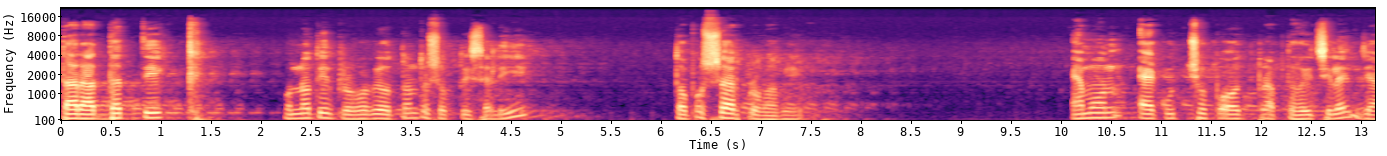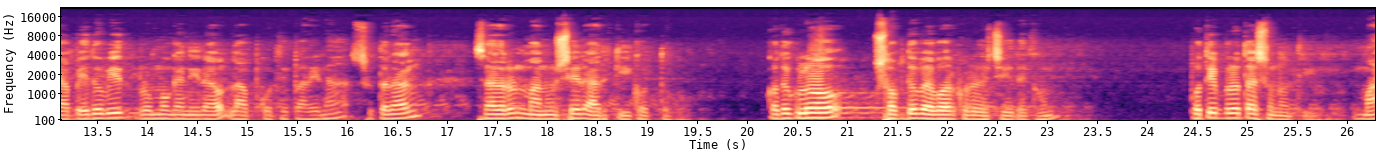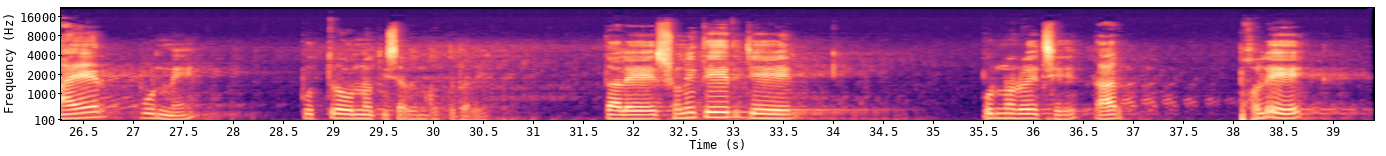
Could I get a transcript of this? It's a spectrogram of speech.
তার আধ্যাত্মিক উন্নতির প্রভাবে অত্যন্ত শক্তিশালী তপস্যার প্রভাবে এমন এক উচ্চ পদ প্রাপ্ত হয়েছিলেন যা বেদবিদ, ব্রহ্মজ্ঞানীরাও লাভ করতে পারে না। সুতরাং সাধারণ মানুষের আর কি কর্তব্য? কতগুলো শব্দ ব্যবহার করা হয়েছে দেখুন। পতিব্রতা সুনতি, মায়ের পুণ্যে পুত্র উন্নতি সাধন করতে পারে। তাহলে সুনীতির যে পুণ্য রয়েছে, তার ফলে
